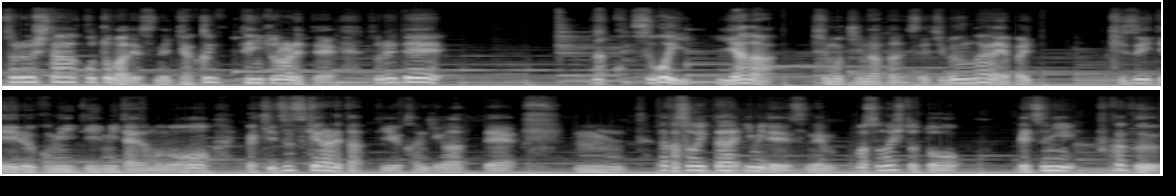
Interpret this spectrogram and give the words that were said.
それをしたことがですね、逆に手に取られて、それで、なんかすごい嫌な気持ちになったんですね。自分がやっぱり気づいているコミュニティみたいなものを傷つけられたっていう感じがあって、うん、なんかそういった意味でですね、まあ、その人と別に深く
